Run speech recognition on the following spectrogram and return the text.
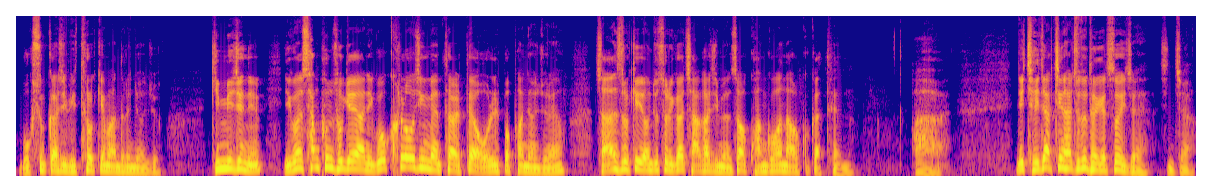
목숨까지 위태롭게 만드는 연주. 김미진님, 이건 상품 소개 아니고 클로징 멘트 할 때 어울릴 법한 연주네요. 자연스럽게 연주 소리가 작아지면서 광고가 나올 것 같은. 아, 이제 제작진 하셔도 되겠어, 이제. 진짜.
